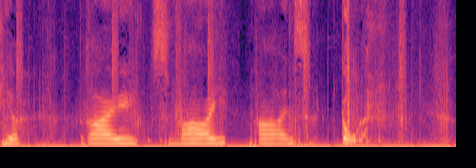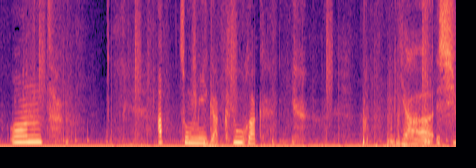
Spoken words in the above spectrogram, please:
4, 3, 2, 1, go. Und zum Mega Klurak. Ja, ich,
